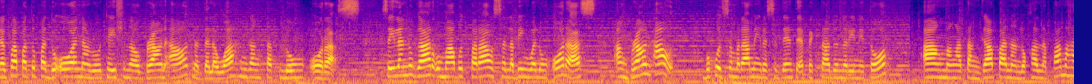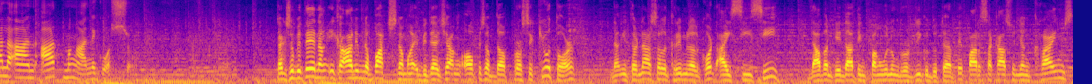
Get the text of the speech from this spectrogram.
nagpapatupad doon ng rotational brownout na dalawa hanggang tatlong oras. Sa ilang lugar, umabot pa raw sa labing walong oras ang brownout. Bukod sa maraming residente, epektado na rin ito ang mga tanggapan ng lokal na pamahalaan at mga negosyo. Nagsubite ng ika-anim na batch ng mga ebidensya ang Office of the Prosecutor ng International Criminal Court ICC laban kay dating Pangulong Rodrigo Duterte para sa kaso niyang Crimes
